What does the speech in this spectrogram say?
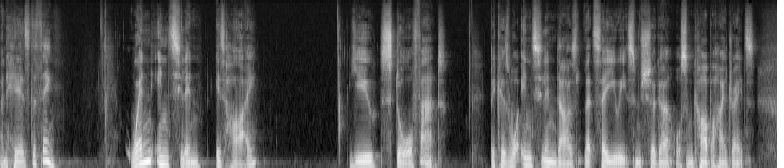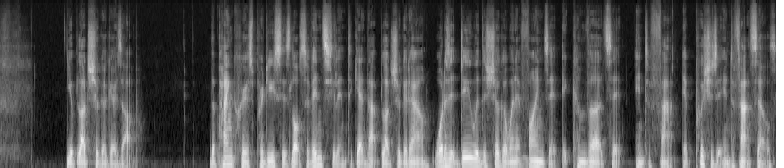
And here's the thing. When insulin is high, you store fat. Because what insulin does, let's say you eat some sugar or some carbohydrates, your blood sugar goes up. the pancreas produces lots of insulin to get that blood sugar down. What does it do with the sugar when it finds it? It converts it into fat, it pushes it into fat cells.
